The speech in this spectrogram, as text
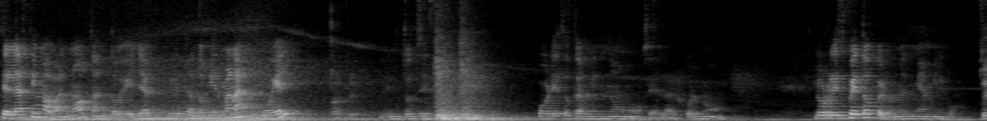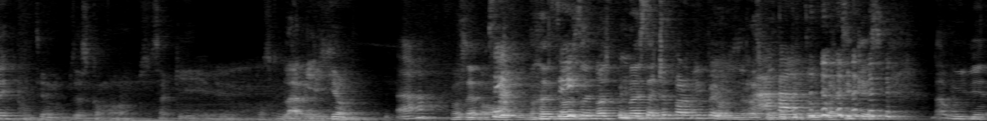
se lastimaban, ¿no? Tanto ella, tanto mi hermana como él, Ok. entonces, eh, por eso también no, o sea, el alcohol no, lo respeto, pero no es mi amigo. Sí, entiendo. pues, Es como pues, aquí no sé, la religión. Ajá. O sea, no, Sí, no, no sí. es- no es- no está hecho para mí, pero respeto Ajá. que tú lo practiques. Ah, muy bien.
